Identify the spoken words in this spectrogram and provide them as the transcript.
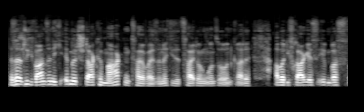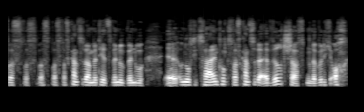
Das sind natürlich wahnsinnig image-starke Marken teilweise, ne, diese Zeitungen und so und gerade. Aber die Frage ist eben, was, was, was, was, was, was kannst du damit jetzt, wenn du, wenn du äh, nur auf die Zahlen guckst, was kannst du da erwirtschaften? Da würde ich auch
